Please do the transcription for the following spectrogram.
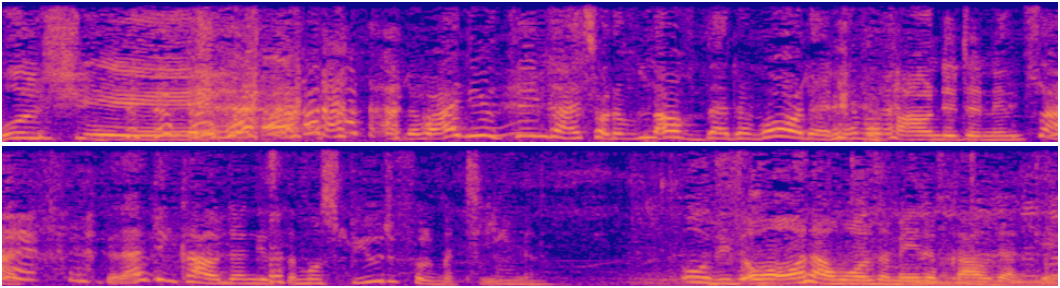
Bullshit. Why do you think I sort of loved that award? I never found it in inside. Because I think cow dung is the most beautiful material. Oh, these all our walls are made of cow dung. Kate.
